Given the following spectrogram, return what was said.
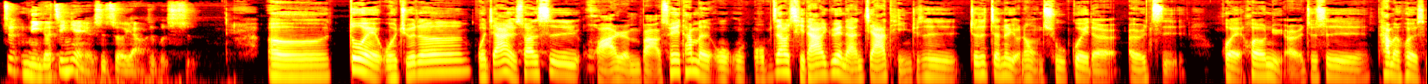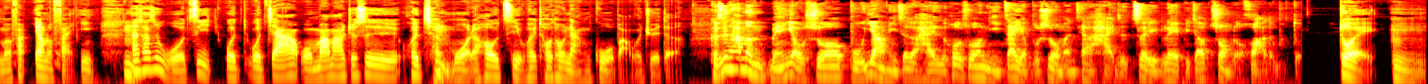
就你的经验也是这样，是不是？呃，对，我觉得我家也算是华人吧，所以他们，我我我不知道其他越南家庭，就是就是真的有那种出柜的儿子，会会有女儿，就是他们会有什么反样的反应？但他是我自己，我我家我妈妈就是会沉默，然后自己会偷偷难过吧，我觉得。可是他们没有说不要你这个孩子，或者说你再也不是我们家的孩子这一类比较重的话，对不对？对，嗯。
